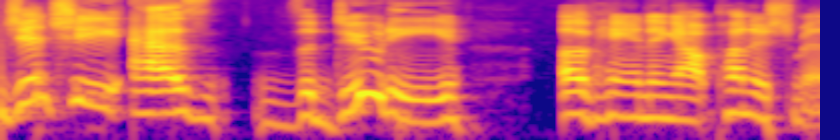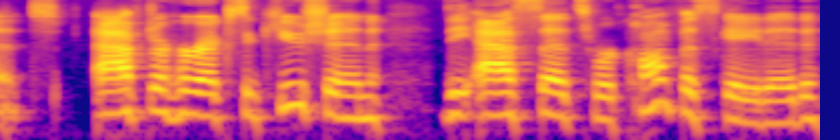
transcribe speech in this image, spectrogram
Jinshi has the duty of handing out punishment. After her execution, the assets were confiscated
